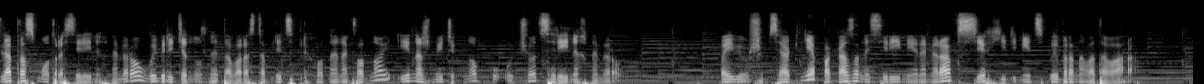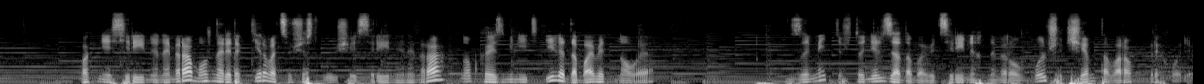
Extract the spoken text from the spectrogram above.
Для просмотра серийных номеров выберите нужный товар из таблицы приходной накладной и нажмите кнопку «Учет серийных номеров». Появившемся окне показаны серийные номера всех единиц выбранного товара. В окне «Серийные номера» можно редактировать существующие серийные номера, кнопка «Изменить» или добавить новые. Заметьте, что нельзя добавить серийных номеров больше, чем товаров в приходе.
